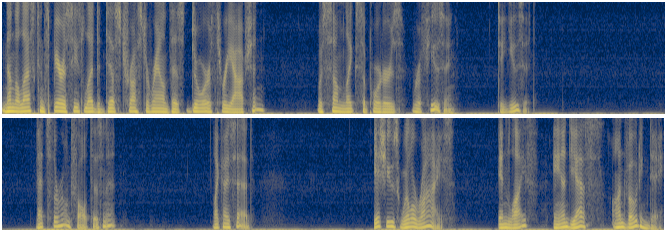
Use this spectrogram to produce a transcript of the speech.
Nonetheless, conspiracies led to distrust around this door three option, with some Lake supporters refusing to use it. That's their own fault, isn't it? Like I said, issues will arise in life and, yes, on voting day.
